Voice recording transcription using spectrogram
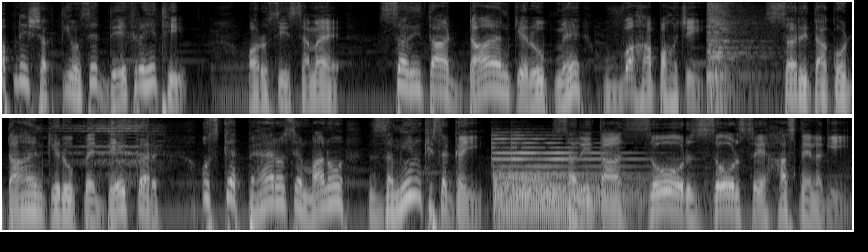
अपनी शक्तियों से देख रही थी और उसी समय सरिता डायन के रूप में वहाँ पहुँची। सरिता को डायन के रूप में देखकर उसके पैरों से मानो ज़मीन खिसक गई। सरिता ज़ोर ज़ोर से हंसने लगी।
